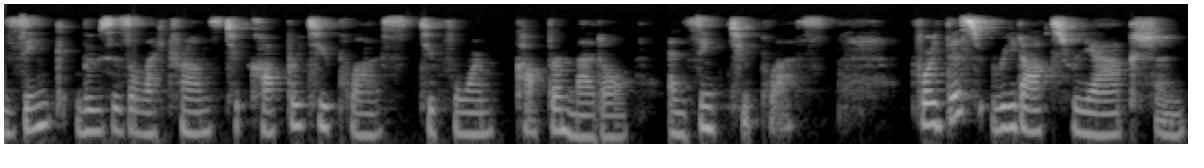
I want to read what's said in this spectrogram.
zinc loses electrons to copper 2 plus to form copper metal and zinc 2 plus. For this redox reaction,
